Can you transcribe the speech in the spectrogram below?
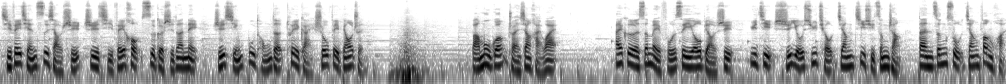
起飞前四小时至起飞后四个时段内执行不同的退改收费标准。把目光转向海外，埃克森美孚 CEO 表示，预计石油需求将继续增长，但增速将放缓。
